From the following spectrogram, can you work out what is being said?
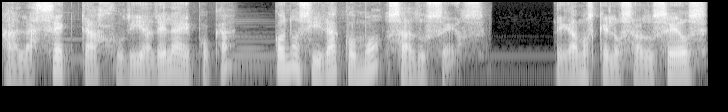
a la secta judía de la época conocida como saduceos. Digamos que los saduceos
